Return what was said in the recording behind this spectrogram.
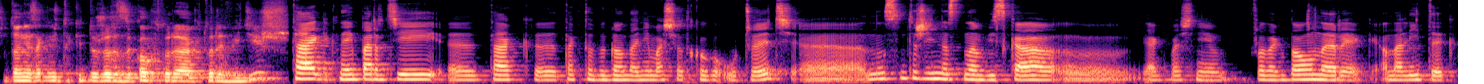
Czy to nie jest jakieś takie duże ryzyko, które, które widzisz? Tak, jak najbardziej y, tak, y, tak to wygląda, nie ma się od kogo uczyć. E, No, są też inne stanowiska, jak właśnie product owner, jak analityk, e,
